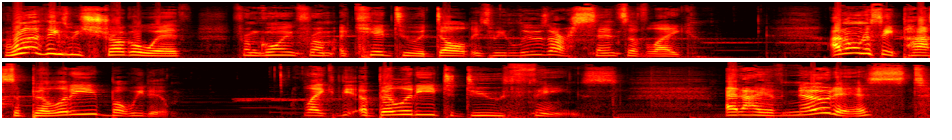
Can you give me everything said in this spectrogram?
one of the things we struggle with from going from a kid to adult is we lose our sense of like, I don't want to say possibility, but we do. Like the ability to do things. And I have noticed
